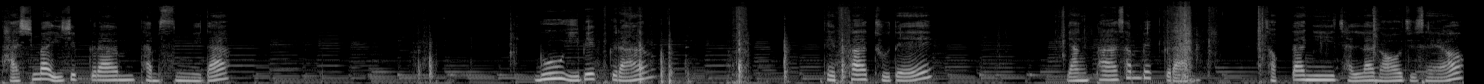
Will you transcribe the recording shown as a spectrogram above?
다시마 20g 담습니다. 무 200g, 대파 2대, 양파 300g, 적당히 잘라 넣어주세요.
